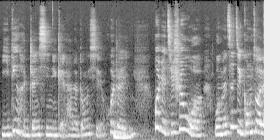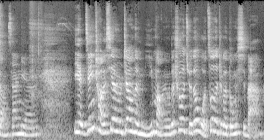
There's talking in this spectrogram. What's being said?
一定很珍惜你给他的东西，或者、或者其实我我们自己工作两三年，也经常陷入这样的迷茫。有的时候觉得我做的这个东西吧，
